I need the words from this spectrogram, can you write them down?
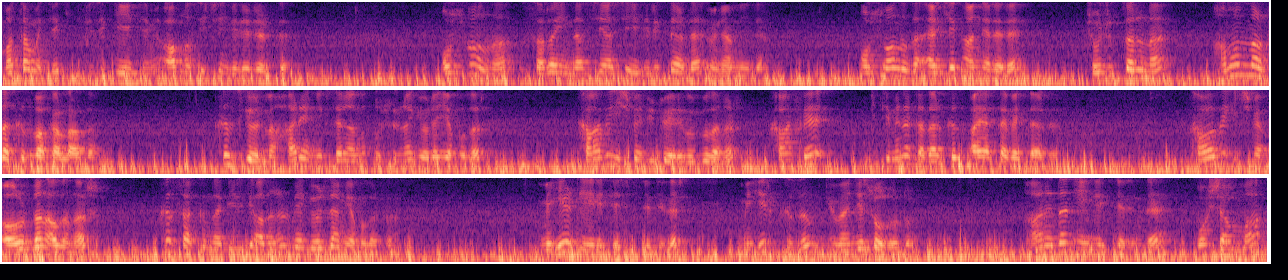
matematik, fizik eğitimi alması için verilirdi. Osmanlı sarayında siyasi evlilikler de önemliydi. Osmanlı'da erkek annelere çocuklarına hamamlarda kız bakarlardı. Kız görme haremlik selamlık usulüne göre yapılır. Kahve içme ritüeli uygulanır. Kahve bitimine kadar kız ayakta beklerdi. Kahve içme ağırdan alınır. Kız hakkında bilgi alınır ve gözlem yapılırdı. Mehir değeri tespit edilir. Mehir kızın güvencesi olurdu. Hanedan evliliklerinde boşanma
